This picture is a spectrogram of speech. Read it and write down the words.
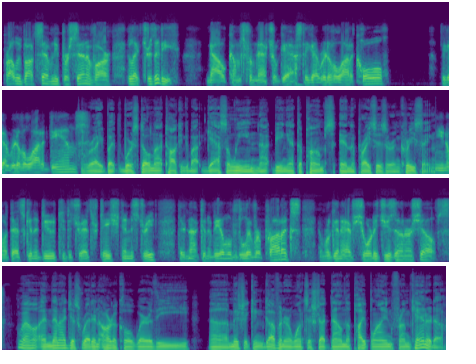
probably about 70% of our electricity now comes from natural gas. They got rid of a lot of coal they got rid of a lot of dams. Right, but we're still not talking about gasoline not being at the pumps and the prices are increasing. You know what that's going to do to the transportation industry? They're not going to be able to deliver products and we're going to have shortages on our shelves. Well, and then I just read an article where the uh, Michigan governor wants to shut down the pipeline from Canada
